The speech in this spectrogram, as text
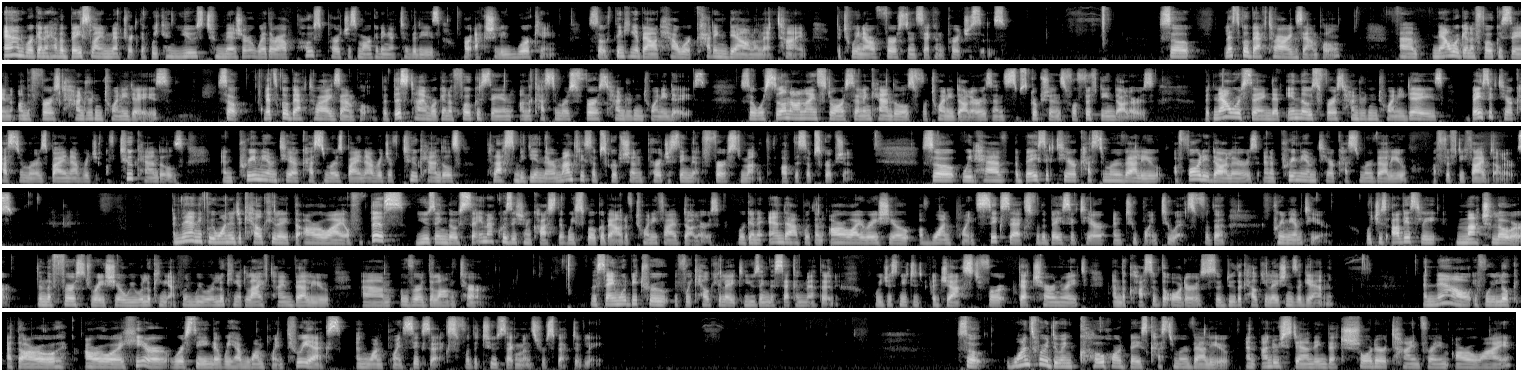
And we're going to have a baseline metric that we can use to measure whether our post-purchase marketing activities are actually working. So thinking about how we're cutting down on that time between our first and second purchases. So let's go back to our example. Um, now we're going to focus in on the first 120 days. So let's go back to our example, but this time we're going to focus in on the customer's first 120 days. So we're still an online store selling candles for $20 and subscriptions for $15. But now we're saying that in those first 120 days, basic tier customers buy an average of two candles and premium tier customers buy an average of two candles plus begin their monthly subscription purchasing that first month of the subscription. So we'd have a basic tier customer value of $40 and a premium tier customer value of $55. And then if we wanted to calculate the ROI of this using those same acquisition costs that we spoke about of $25, we're going to end up with an ROI ratio of 1.6x for the basic tier and 2.2x for the premium tier, which is obviously much lower than the first ratio we were looking at when we were looking at lifetime value um, over the long term. The same would be true if we calculate using the second method, we just need to adjust for that churn rate and the cost of the orders. So do the calculations again. And now if we look at the ROI here, we're seeing that we have 1.3x and 1.6x for the two segments respectively. So once we're doing cohort-based customer value and understanding that shorter time frame ROI,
